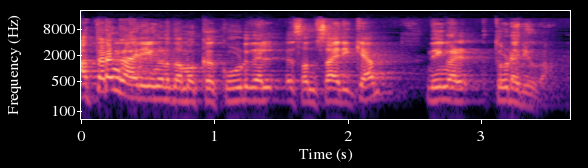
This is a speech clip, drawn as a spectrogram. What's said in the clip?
അത്തരം കാര്യങ്ങൾ നമുക്ക് കൂടുതൽ സംസാരിക്കാം. നിങ്ങൾ തുടരുക.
